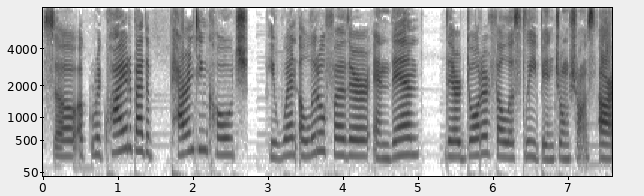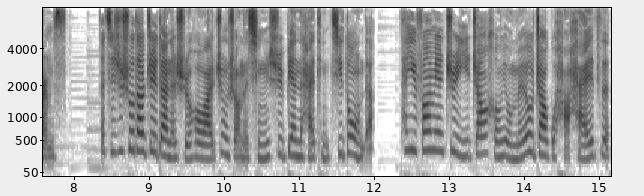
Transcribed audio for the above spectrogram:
So, uh, required by the parenting coach, He went a little further, and then their daughter fell asleep in 郑爽's arms. 那其实说到这段的时候啊，郑爽的情绪变得还挺激动的。她一方面质疑张恒有没有照顾好孩子，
